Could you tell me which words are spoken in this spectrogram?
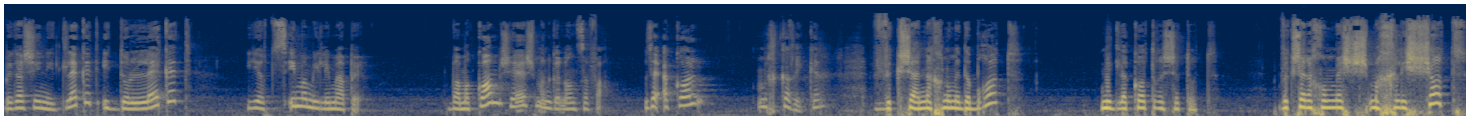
בגלל שהיא נדלקת, היא דולקת, יוצאים המילים מהפה. במקום שיש מנגנון שפה. זה הכל מחקרי, כן? וכשאנחנו מדברות, נדלקות רשתות. וכשאנחנו מש... מחלישות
